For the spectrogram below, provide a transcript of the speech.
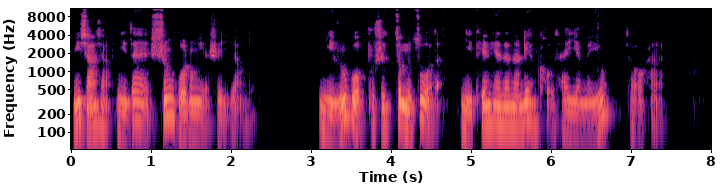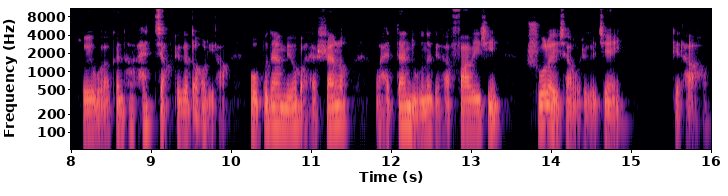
你想想，你在生活中也是一样的。你如果不是这么做的，你天天在那练口才也没用，在我看来。所以我要跟他 来讲这个道理哈。我不但没有把他删了，我还单独呢给他发微信说了一下我这个建议给他哈。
